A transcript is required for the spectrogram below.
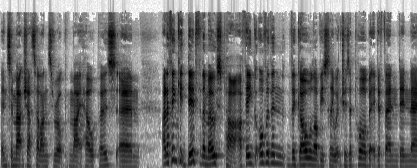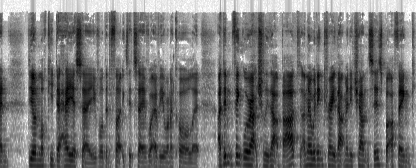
and to match Atalanta up might help us. Um, and I think it did for the most part. I think other than the goal, obviously, which is a poor bit of defending, then the unlucky De Gea save or the deflected save, whatever you want to call it. I didn't think we were actually that bad. I know we didn't create that many chances, but I think,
